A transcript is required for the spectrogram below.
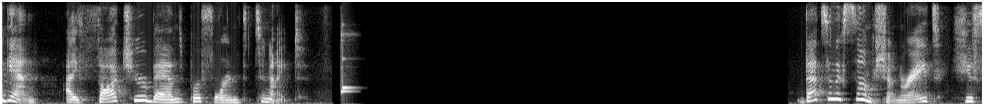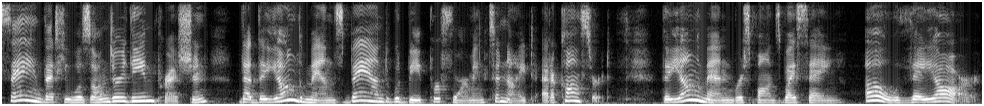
Again, I thought your band performed tonight. That's an assumption, right? He's saying that he was under the impression that the young man's band would be performing tonight at a concert. The young man responds by saying, Oh, they are.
